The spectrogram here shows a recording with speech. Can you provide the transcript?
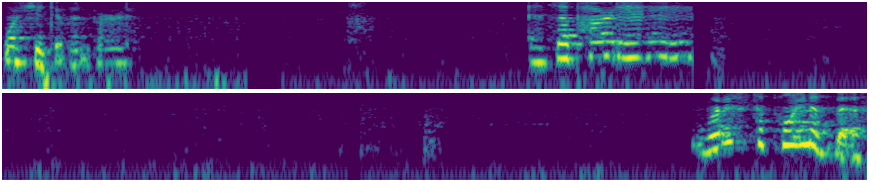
What you doing, bird? It's a party. What is the point of this?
